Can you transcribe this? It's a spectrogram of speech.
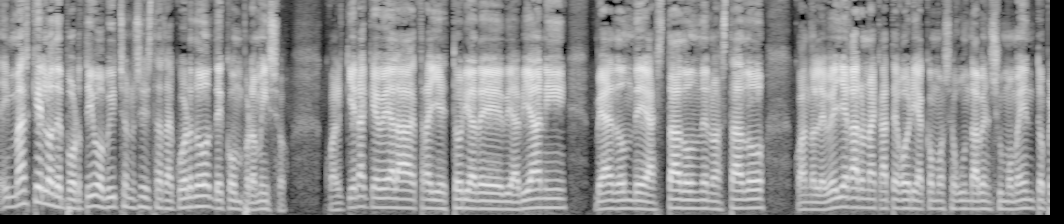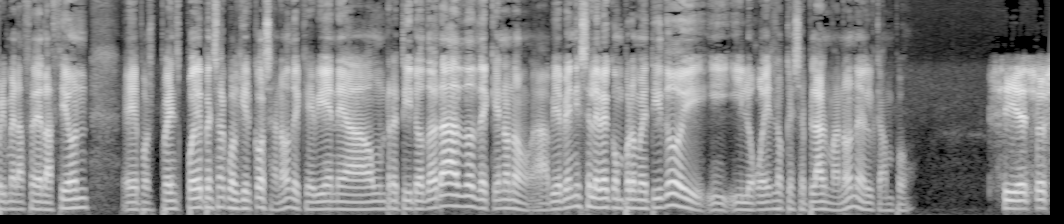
y más que en lo deportivo, bicho, no sé si estás de acuerdo, de compromiso. Cualquiera que vea la trayectoria de Viaviani, vea dónde ha estado, dónde no ha estado, cuando le ve llegar a una categoría como segunda en su momento, primera federación, eh, pues puede pensar cualquier cosa, ¿no? De que viene a un retiro dorado, de que no, no, a Viaviani se le ve comprometido y, y luego es lo que se plasma, ¿no? En el campo. Sí, eso es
